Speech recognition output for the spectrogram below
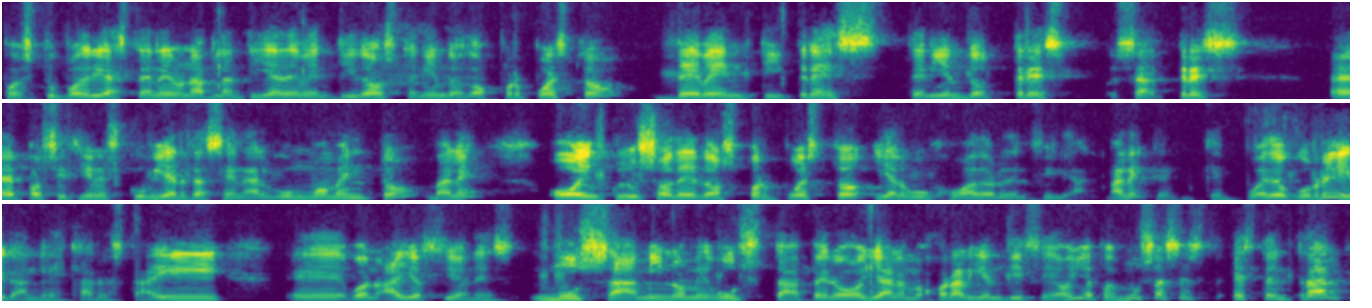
Pues tú podrías tener una plantilla de 22 teniendo dos por puesto, de 23 teniendo tres, o sea, tres eh, posiciones cubiertas en algún momento, ¿vale? O incluso de dos por puesto y algún jugador del filial, ¿vale? Que, puede ocurrir. Andrés Caro está ahí. eh, bueno, hay opciones. Musa a mí no me gusta, pero oye, a lo mejor alguien dice, oye, pues Musa es, central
